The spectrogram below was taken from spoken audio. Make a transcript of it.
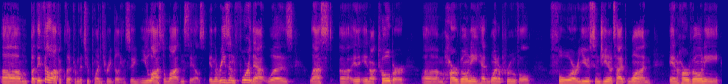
Um, but they fell off a cliff from the 2.3 billion. So you lost a lot in sales. And the reason for that was last uh, in, in, October, um, Harvoni had won approval for use in genotype 1, and Harvoni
